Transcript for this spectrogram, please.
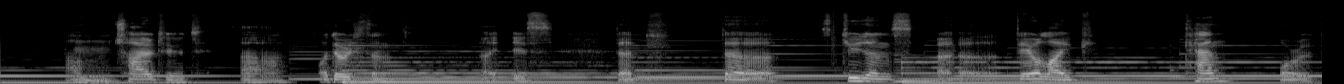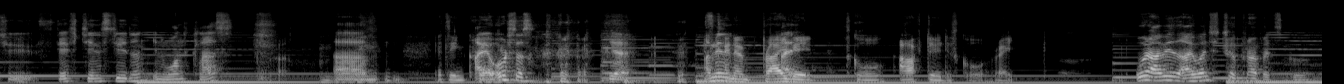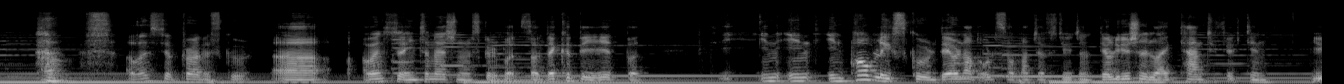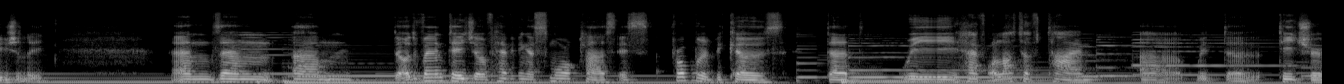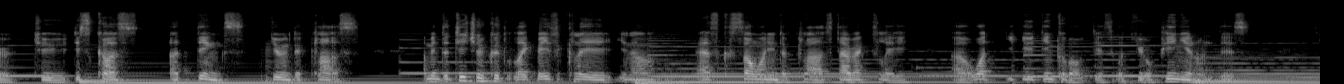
um, mm. childhood uh, adolescence uh, is that the students uh, they're like 10 or to 15 students in one class. Um, it's incredible. I also, yeah. it's I mean, kind of private I, school after the school, right? Well, I mean, I went to a private school. Oh. I went to a private school. Uh, I went to an international school, but so that could be it. But in in in public school, there are not also a lot of students. They're usually like 10 to 15, usually and then um, the advantage of having a small class is probably because that we have a lot of time uh, with the teacher to discuss uh, things during the class i mean the teacher could like basically you know ask someone in the class directly uh, what you think about this what your opinion on this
